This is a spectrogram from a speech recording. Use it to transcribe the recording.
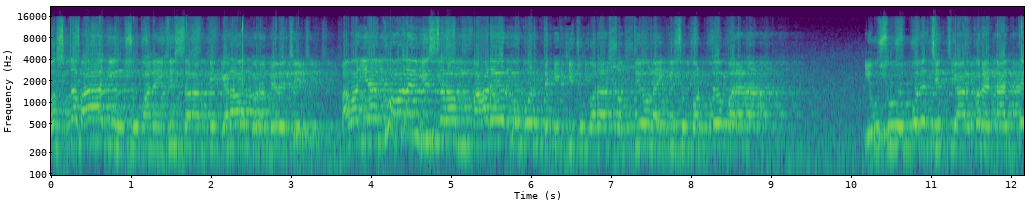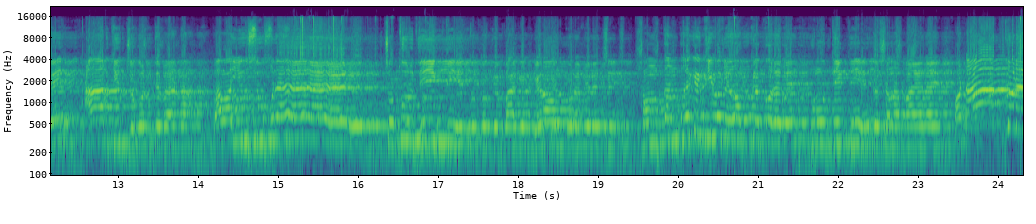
দশটা বাঘ ইউসুফ আলাইহিস সালামকে ঘেরাও করে ফেলেছে বাবা ইয়াকুব আলাইহিস সালাম পাহাড়ের উপর থেকে কিছু করার শক্তিও নাই, কিছু করতেও পারে না। ইউসুফ বলে চিৎকার করে ডাক দেয় আর কিচ্ছু করতে পারে না। বাবা ইউসুফ রে, চতুর্দিক দিয়ে তো তোকে বাঘে ঘেরাও করে ফেলেছে সন্তানটাকে কীভাবে রক্ষা করবে, কোনো দিক নির্দেশনা পায় নাই। হঠাৎ করে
